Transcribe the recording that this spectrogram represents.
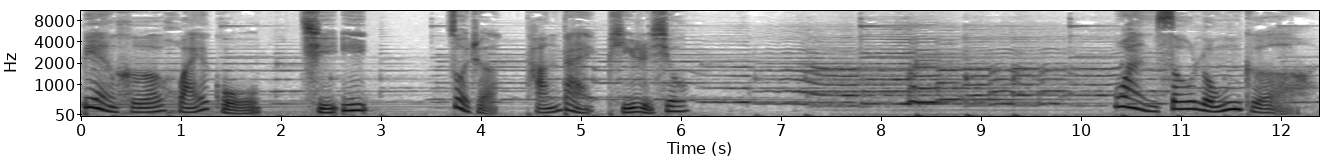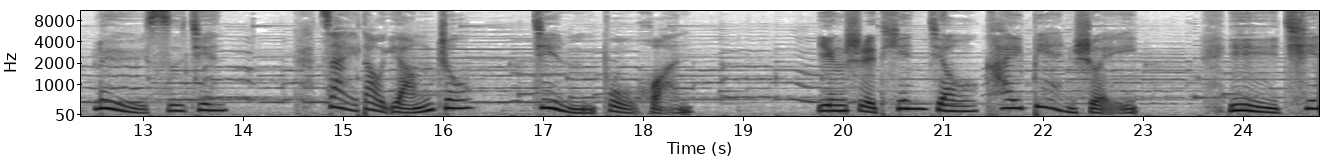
汴河怀古其一》，作者唐代皮日休。万艘龙舸绿丝间。再到扬州，尽不还。应是天骄开汴水，一千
